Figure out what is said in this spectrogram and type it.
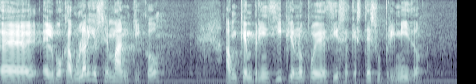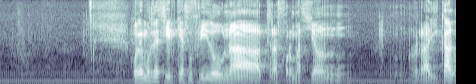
eh, el vocabulario semántico, aunque en principio no puede decirse que esté suprimido, podemos decir que ha sufrido una transformación radical,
